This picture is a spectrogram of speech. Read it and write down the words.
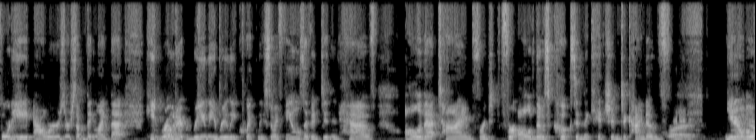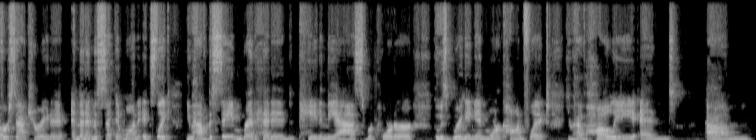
48 hours or something like that. He wrote it really really quickly so I feel as if it didn't have all of that time for for all of those cooks in the kitchen to kind of right. You know, Yeah. oversaturate it. And then in the second one, it's like you have the same redheaded pain in the ass reporter who's bringing in more conflict. You have Holly and um,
